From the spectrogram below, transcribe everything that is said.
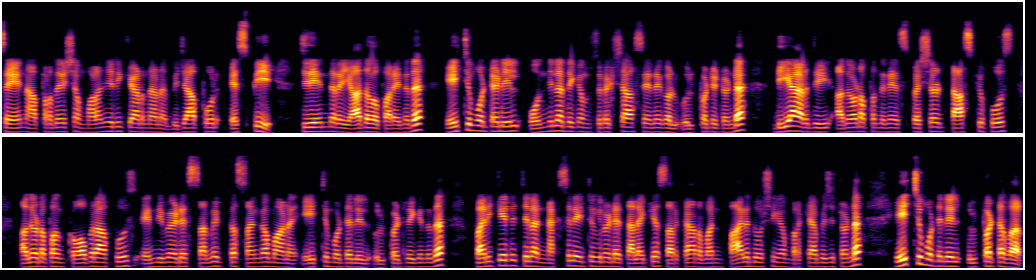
സേന പ്രദേശം വളഞ്ഞിരിക്കുകയാണെന്നാണ് ബിജാപൂർ എസ് പി ജിതേന്ദ്ര യാദവ് പറയുന്നത്. ഏറ്റുമുട്ടലിൽ ഒന്നിലധികം സുരക്ഷാ സേനകൾ ഉൾപ്പെട്ടിട്ടുണ്ട്. ഡി ആർ ജി അതോടൊപ്പം തന്നെ സ്പെഷ്യൽ ടാസ്ക് ഫോഴ്സ് അതോടൊപ്പം കോബ്ര ഫോഴ്സ് എന്നിവയുടെ സംയുക്ത സംഘമാണ് ഏറ്റുമുട്ടലിൽ ഉൾപ്പെട്ടിരിക്കുന്നത്. പരിക്കേറ്റ ചില നക്സലേറ്റുകളുടെ തലയ്ക്ക് സർക്കാർ വൻ പാരിതോഷികം പ്രഖ്യാപിച്ചിട്ടുണ്ട്. ഏറ്റുമുട്ടലിൽ ഉൾപ്പെട്ടവർ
